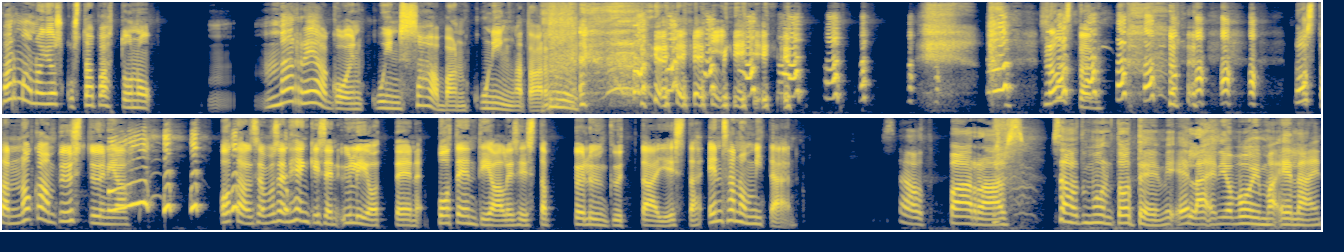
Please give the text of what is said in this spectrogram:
varmaan on joskus tapahtunut. Mä reagoin kuin Saaban kuningatar. Eli nostan, nostan nokan pystyyn ja otan semmoisen henkisen yliotteen potentiaalisista pölynkyttäjistä. En sano mitään. Sä oot paras. Sä oot mun toteemieläin ja voimaeläin.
